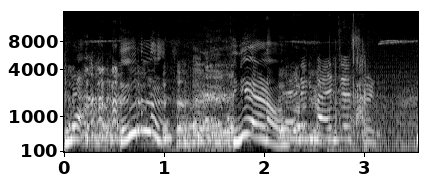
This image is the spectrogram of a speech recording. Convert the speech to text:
ഇല്ല തീർന്നു. ഇനി വേണോ?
